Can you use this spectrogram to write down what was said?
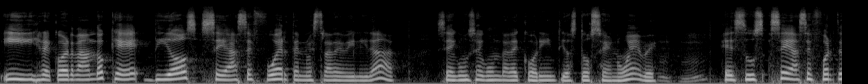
Y recordando que Dios se hace fuerte en nuestra debilidad, según segunda de Corintios 12:9. Jesús se hace fuerte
